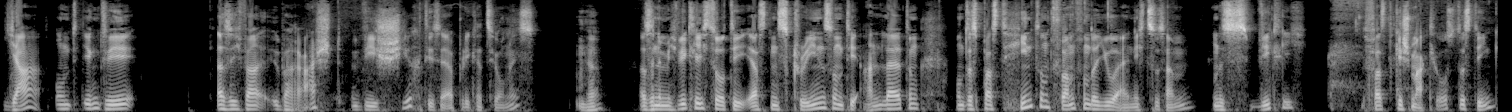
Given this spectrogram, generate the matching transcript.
ja, und irgendwie, also ich war überrascht, wie schier diese Applikation ist. Mhm. Ja. Also nämlich wirklich so die ersten Screens und die Anleitung und das passt hint und vorn von der UI nicht zusammen. Und es ist wirklich fast geschmacklos, das Ding.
